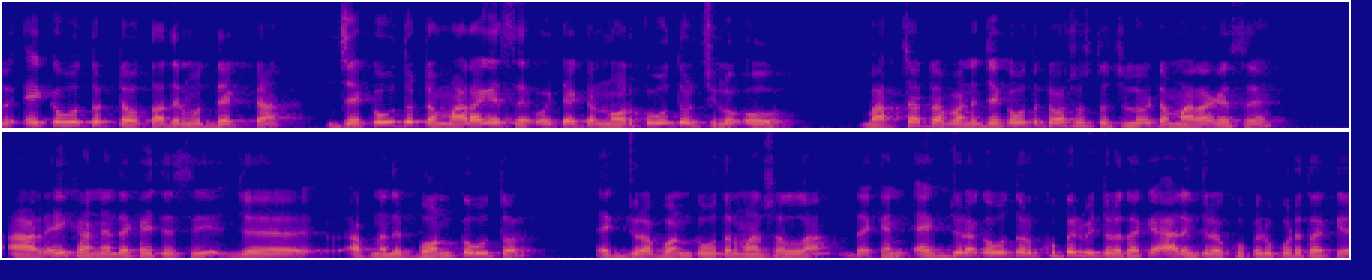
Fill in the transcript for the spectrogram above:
তো এই কবুতরটাও তাদের মধ্যে একটা, যে কবুতরটা মারা গেছে, ওইটা একটা নর কবুতর ছিল। ও বাচ্চাটা মানে যে কবুতরটা অসুস্থ ছিল, ওইটা মারা গেছে। আর এইখানে দেখাইতেছি যে আপনাদের বন কবুতর এক জোড়া বন কবুতর মার্শাল্লাহ দেখেন এক জোড়া কবুতর খোপের ভিতরে থাকে আরেক জোড়া খোপের উপরে থাকে।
